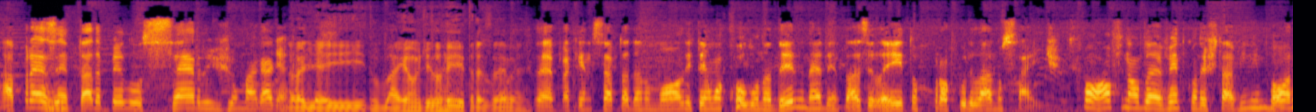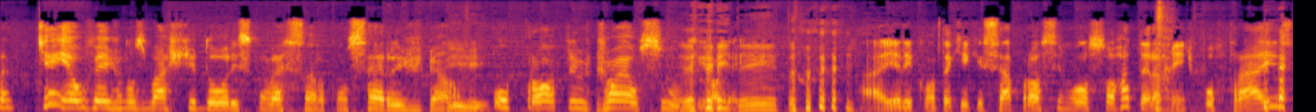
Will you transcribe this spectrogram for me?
Apresentada pelo Sérgio Magalhães. Olha aí, do Baião de Letras, né, mano? É, pra quem não sabe, tá dando mole, tem uma coluna dele, né, dentro da Azileitor, procure lá no site. Bom, ao final do evento, quando eu estava indo embora, quem eu vejo nos bastidores conversando com o Sérgio? Ih. O próprio Joel Suki, olha aí. Aí ele conta aqui que se aproximou sorrateiramente por trás.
